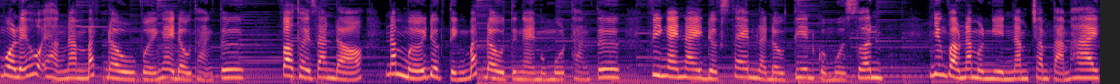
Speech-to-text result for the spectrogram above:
mùa lễ hội hàng năm bắt đầu với ngày đầu tháng 4. Vào thời gian đó, năm mới được tính bắt đầu từ ngày mùng 1 tháng 4 vì ngày này được xem là đầu tiên của mùa xuân. Nhưng vào năm 1582,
